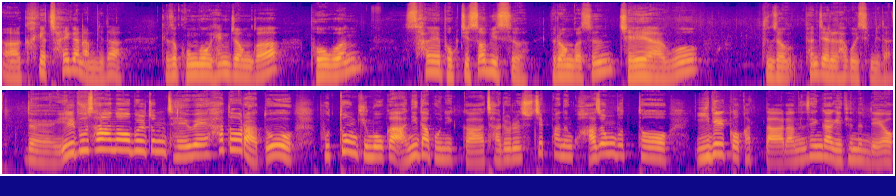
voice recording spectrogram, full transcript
아, 크게 차이가 납니다. 그래서 공공행정과 보건, 사회복지 서비스 이런 것은 제외하고 분석 편제를 하고 있습니다. 네, 일부 산업을 좀 제외하더라도 보통 규모가 아니다 보니까 자료를 수집하는 과정부터 일일 것 같다라는 생각이 드는데요.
